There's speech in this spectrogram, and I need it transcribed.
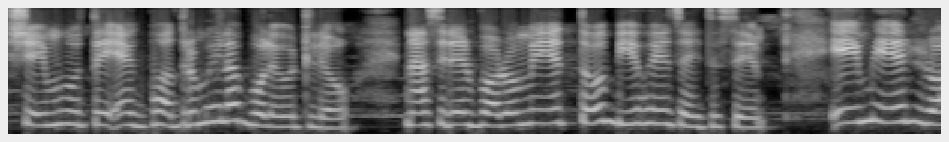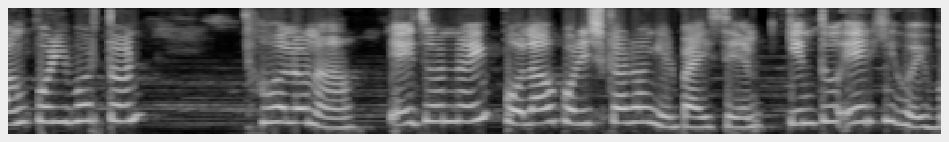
সেই মুহূর্তে এক ভদ্রমহিলা বলে উঠল, নাসিরের বড় মেয়ের তো বিয়ে হয়ে যাইতেছে। এই মেয়ের রং পরিবর্তন হলো না। এই জন্যই পোলাও পরিষ্কার রঙের পাইছে। কিন্তু এর কি হইব?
